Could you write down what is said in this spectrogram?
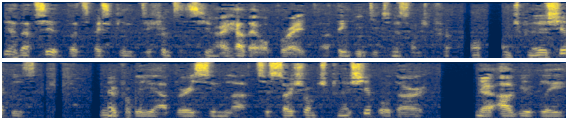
yeah, that's it. That's basically the differences. You know how they operate. I think Indigenous entrepreneur, entrepreneurship is, you know, probably uh, very similar to social entrepreneurship, although you know, arguably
